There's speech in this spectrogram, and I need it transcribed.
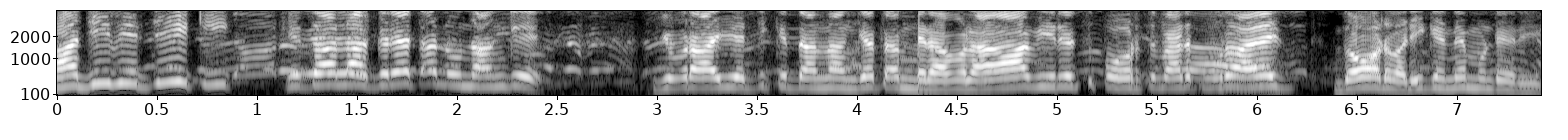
ਹਾਂਜੀ ਵੀਰ ਜੀ ਕੀ ਕਿਦਾਂ ਲੱਗ ਰਿਹਾ ਤੁਹਾਨੂੰ ਲੰਘੇ ਯੁਵਰਾਜ ਵੀਰ ਜੀ ਕਿਦਾਂ ਲੰਘਿਆ ਤਾਂ ਮੇਰਾ ਬਲਾ ਆਹ ਵੀਰ ਸਪੋਰਟਸਮੈਨ ਪੂਰਾ ਆਏ ਦੌੜ ਵੜੀ ਕਹਿੰਦੇ ਮੁੰਡੇ ਦੀ।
